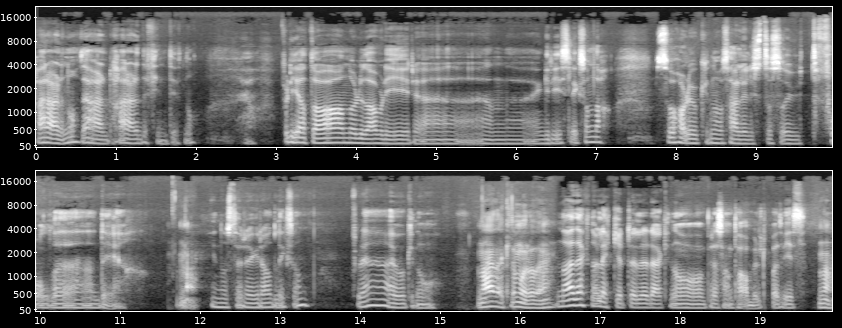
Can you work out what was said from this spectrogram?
Her er det noe. Det er, her er det definitivt noe. Fordi at da, når du da blir eh, en eh, gris, liksom, da, så har du jo ikke noe særlig lyst til å utfolde det Nei. i noe større grad, liksom. For det er jo ikke noe Nei, det er ikke noe moro, det. Nei, det er ikke noe lekkert eller det er ikke noe presentabelt på et vis. Nei.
